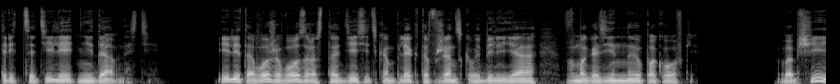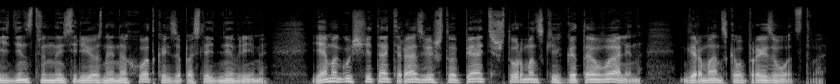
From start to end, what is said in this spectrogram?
30-летней давности? Или того же возраста 10 комплектов женского белья в магазинной упаковке? Вообще, единственной серьезной находкой за последнее время я могу считать разве что пять штурманских готовалин германского производства,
